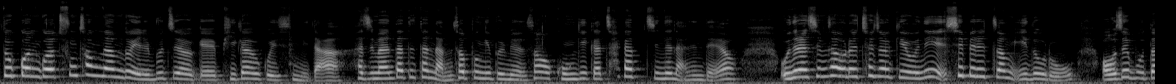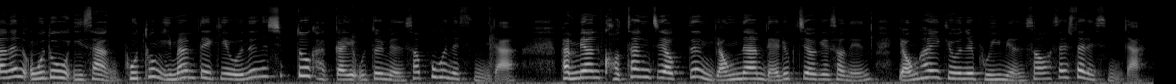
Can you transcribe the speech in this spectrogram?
수도권과 충청남도 일부 지역에 비가 오고 있습니다. 하지만 따뜻한 남서풍이 불면서 공기가 차갑지는 않은데요. 오늘 아침 서울의 최저 기온이 11.2도로 어제보다는 5도 이상, 보통 이맘때 기온은 10도 가까이 웃돌면서 포근했습니다. 반면 거창 지역 등 영남 내륙 지역에서는 영하의 기온을 보이면서 쌀쌀했습니다.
